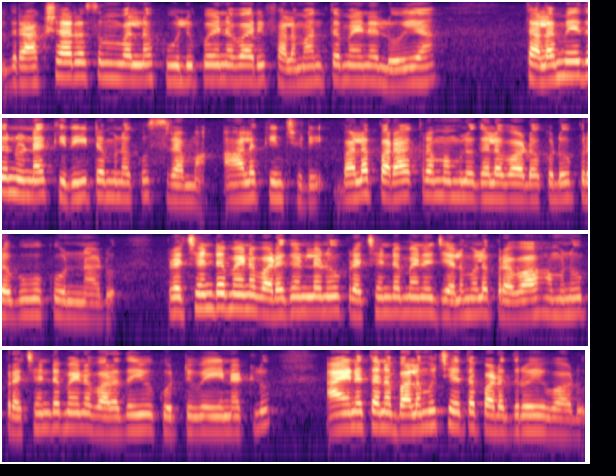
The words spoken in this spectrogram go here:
ద్రాక్షారసం వలన కూలిపోయిన వారి ఫలవంతమైన లోయ తల మీదనున్న కిరీటమునకు శ్రమ ఆలకించుడి. బల పరాక్రమములు గలవాడొకడు ప్రభువుకు ఉన్నాడు. ప్రచండమైన వడగండ్లను ప్రచండమైన జలముల ప్రవాహమును ప్రచండమైన వరదయు కొట్టివేయినట్లు ఆయన తన బలము చేత పడద్రోయేవాడు.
